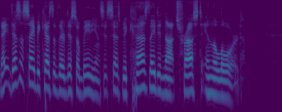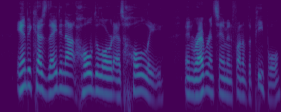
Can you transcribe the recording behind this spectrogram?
it doesn't say because of their disobedience. It says because they did not trust in the Lord. And because they did not hold the Lord as holy and reverence him in front of the people.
